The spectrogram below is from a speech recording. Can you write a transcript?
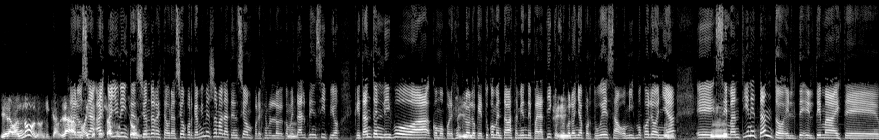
y el abandono, ni que hablar. Claro, o sea, hay, una intención de restauración, porque a mí me llama la atención, por ejemplo, lo que comentaba mm. al principio, que tanto en Lisboa como, por ejemplo, lo que tú comentabas también de para ti, que fue colonia portuguesa o mismo colonia, mm. Eh, mm. se mantiene tanto el, el tema este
